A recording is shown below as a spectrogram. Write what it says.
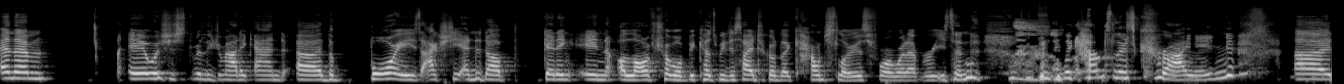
and then it was just really dramatic, and uh, the boys actually ended up getting in a lot of trouble because we decided to go to the counselors for whatever reason. the counselors crying. Uh,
